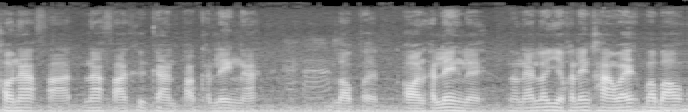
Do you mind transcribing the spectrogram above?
เข้าหน้าฟาสต์หน้าฟาสต์คือการปรับคันเร่งนะอ่าฮะเราเปิดออนคันเร่งเลยน้องแนทเราเหยียบคันเร่งค้างไว้เบาๆ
